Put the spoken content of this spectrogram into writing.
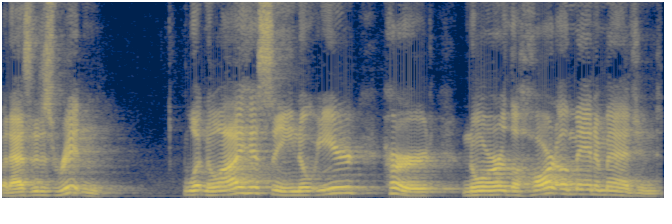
But as it is written, What no eye has seen, no ear heard, nor the heart of man imagined,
